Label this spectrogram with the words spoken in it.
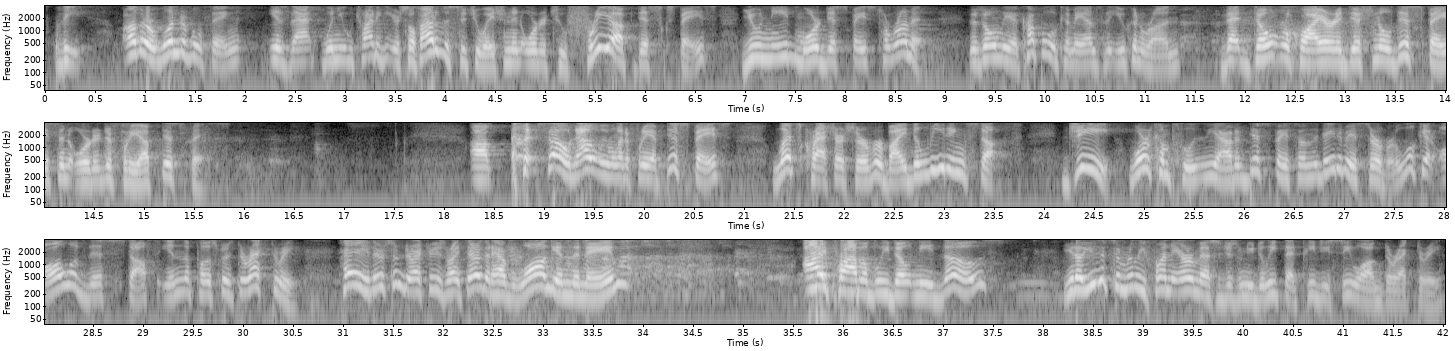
the other wonderful thing is that when you try to get yourself out of the situation in order to free up disk space, you need more disk space to run it. There's only a couple of commands that you can run that don't require additional disk space in order to free up disk space. Um, so now that we want to free up disk space, let's crash our server by deleting stuff. Gee, we're completely out of disk space on the database server. Look at all of this stuff in the Postgres directory hey, there's some directories right there that have log in the name. I probably don't need those. You know, you get some really fun error messages when you delete that pg_clog directory.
